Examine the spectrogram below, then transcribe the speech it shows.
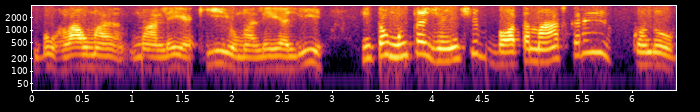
burlar uma, uma lei aqui, uma lei ali. Então muita gente bota máscara e quando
